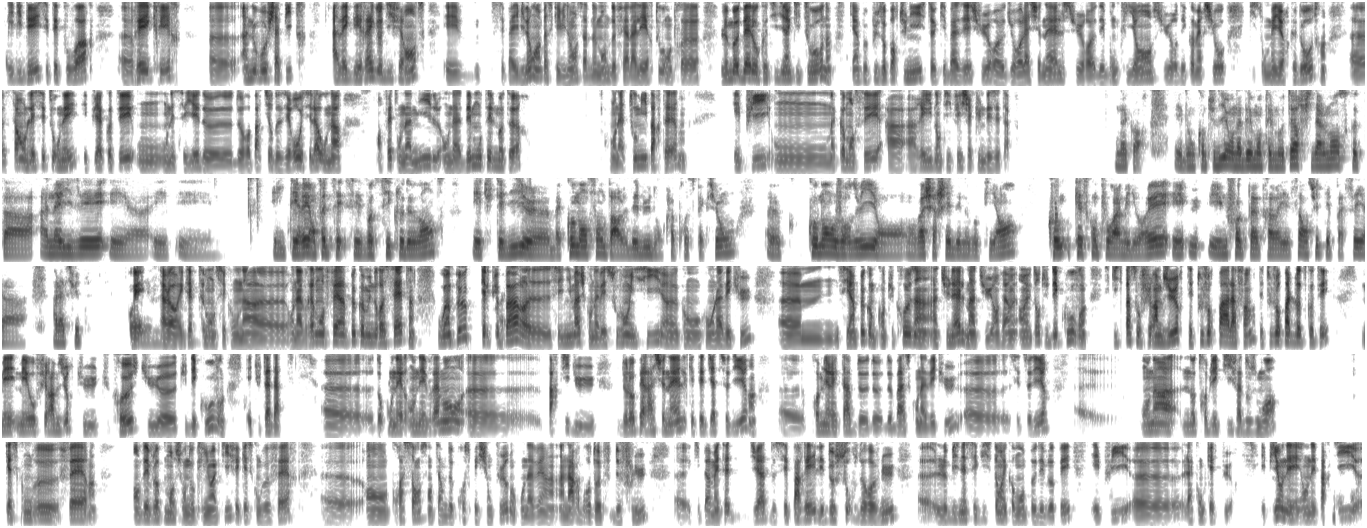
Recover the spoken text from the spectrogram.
Et l'idée, c'était pouvoir réécrire un nouveau chapitre avec des règles différentes. Et c'est pas évident, hein, parce qu'évidemment, ça demande de faire l'aller-retour entre le modèle au quotidien qui tourne, qui est un peu plus opportuniste, qui est basé sur du relationnel, sur des bons clients, sur des commerciaux qui sont meilleurs que d'autres. ça, on le laissait tourner. Et puis à côté, on, essayait de, repartir de zéro. Et c'est là où on a, en fait, on a mis, on a démonté le moteur, on a tout mis par terre. Et puis, on a commencé à réidentifier chacune des étapes. D'accord. Et donc, quand tu dis on a démonté le moteur, finalement, ce que tu as analysé et, euh, itéré, en fait, c'est votre cycle de vente. Et tu t'es dit, euh, bah, commençons par le début, donc la prospection. Euh, comment aujourd'hui on, va chercher des nouveaux clients? Qu'est-ce qu'on pourrait améliorer? Et, une fois que tu as travaillé ça, ensuite, tu es passé à la suite. Oui, alors exactement, c'est qu'on a, on a vraiment fait un peu comme une recette ou un peu quelque part, c'est une image qu'on avait souvent ici, quand on l'a vécu. c'est un peu comme quand tu creuses un tunnel, ben tu en même temps, tu découvres ce qui se passe au fur et à mesure. Tu es toujours pas à la fin, tu es toujours pas de l'autre côté, mais mais au fur et à mesure, tu tu creuses, tu, tu découvres et tu t'adaptes. donc on est on est vraiment, parti du de l'opérationnel qui était déjà de se dire, première étape de, base qu'on a vécue, c'est de se dire, on a notre objectif à 12 mois, qu'est-ce qu'on veut faire en développement sur nos clients actifs et qu'est-ce qu'on veut faire en croissance en termes de prospection pure? Donc on avait un, arbre de, flux qui permettait déjà de séparer les deux sources de revenus, le business existant et comment on peut développer, et puis la conquête pure. Et puis on est, on est parti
